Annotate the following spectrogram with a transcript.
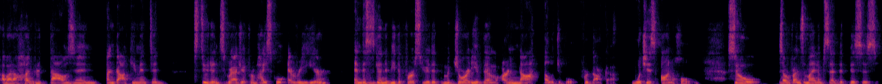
About 100,000 undocumented students graduate from high school every year. And this is going to be the first year that the majority of them are not eligible for DACA, which is on hold. So some friends of mine have said that this is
